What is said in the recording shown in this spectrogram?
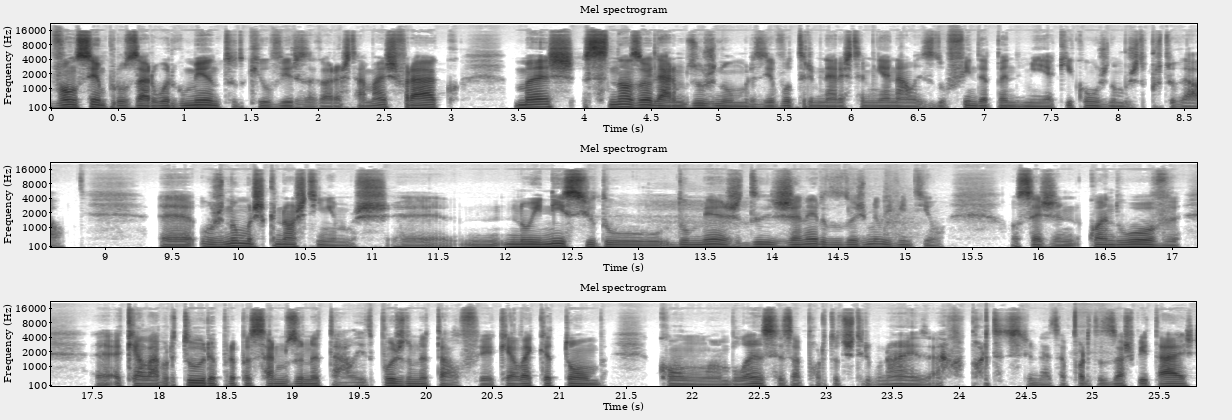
vão sempre usar o argumento de que o vírus agora está mais fraco, mas se nós olharmos os números, e eu vou terminar esta minha análise do fim da pandemia aqui com os números de Portugal, uh, os números que nós tínhamos uh, no início do, do mês de janeiro de 2021, ou seja, quando houve aquela abertura para passarmos o Natal e depois do Natal foi aquela hecatombe com ambulâncias à porta dos tribunais, à porta dos tribunais, à porta dos hospitais,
